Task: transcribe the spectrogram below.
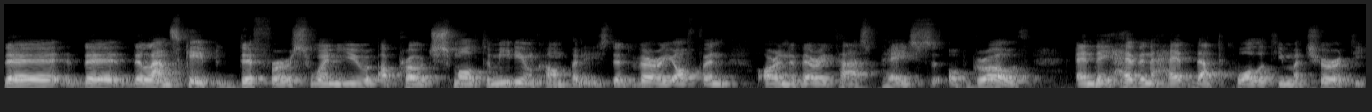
The, the, the landscape differs when you approach small to medium companies that very often are in a very fast pace of growth and they haven't had that quality maturity.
